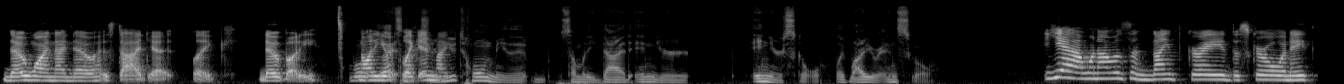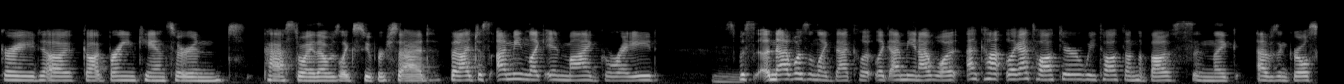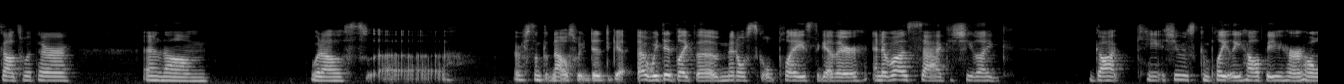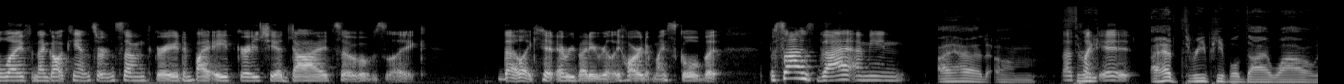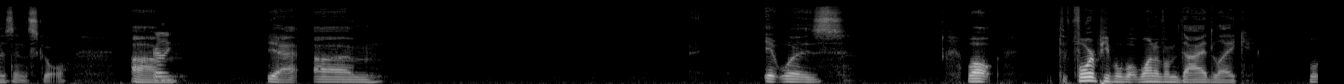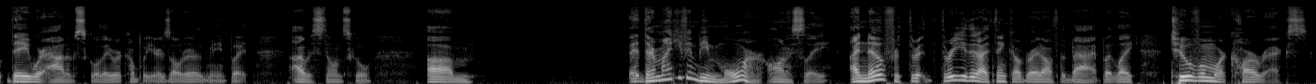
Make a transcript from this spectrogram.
no one i know has died yet. Like nobody. Well, not even like not in my. You told me that somebody died in your in your school, like while you were in school. Yeah, when I was in ninth grade, this girl in eighth grade uh, got brain cancer and passed away. That was like super sad. But I just, I mean, like in my grade, mm. and I wasn't like that close. Like, I mean, I was, I can't, like, I talked to her. We talked on the bus, and like, I was in Girl Scouts with her, and um, what else? Uh, there was something else we did to get. Oh, we did like the middle school plays together, and it was sad because she like got can- she was completely healthy her whole life, and then got cancer in seventh grade, and by eighth grade she had died. So it was like that like hit everybody really hard at my school. But besides that, I mean, I had um that's three, like it. I had three people die while I was in school. Um, really? Yeah. Um. It was well, four people, but one of them died like they were out of school. They were a couple years older than me, but I was still in school. Um, eh, there might even be more, honestly. I know for th- three that I think of right off the bat, but like two of them were car wrecks.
